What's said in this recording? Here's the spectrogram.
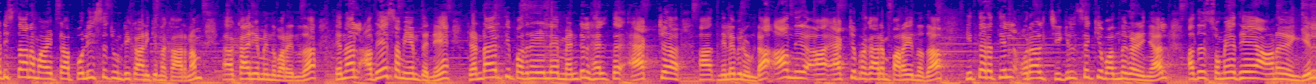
അടിസ്ഥാനമായിട്ട് പോലീസ് ചൂണ്ടിക്കാണിക്കുന്ന കാരണം കാര്യം എന്ന് പറയുന്നത്. എന്നാൽ അതേസമയം തന്നെ രണ്ടായിരത്തി പതിനേഴിലെ മെന്റൽ ഹെൽത്ത് ആക്ട് നിലവിലുണ്ട്. ആ ആക്ട് പ്രകാരം പറയുന്നത് ഇത്തരത്തിൽ ഒരാൾ ചികിത്സയ്ക്ക് വന്നു കഴിഞ്ഞാൽ അത് സ്വമേധയാണ് എങ്കിൽ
